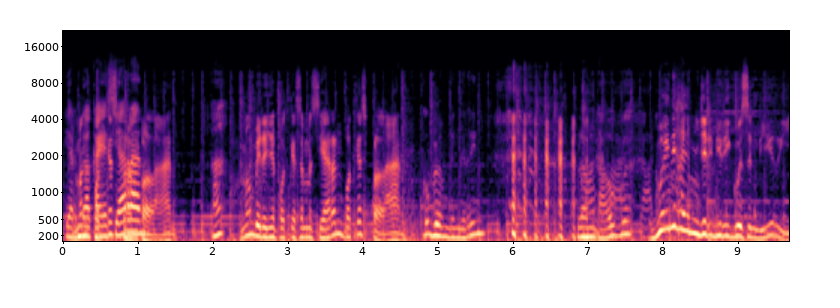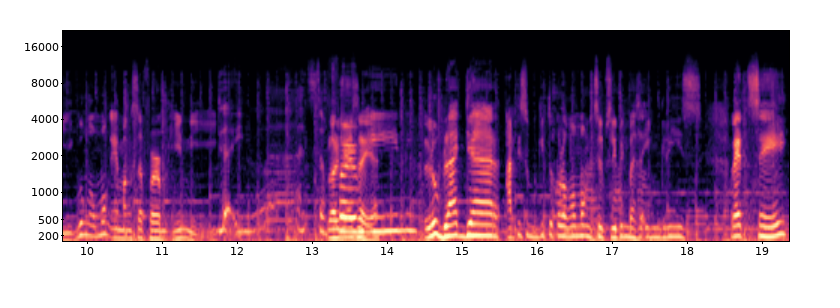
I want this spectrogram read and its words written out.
biar nggak kayak podcast siaran. pelan-pelan? Hah? Emang bedanya podcast sama siaran? Podcast pelan. Gue belum dengerin. belum tahu gue. Gue ini hanya menjadi diri gue sendiri. Gue ngomong emang sefirm ini. Ya Luar sefirm biasa ya. ini. Lu belajar artis begitu kalau ngomong selip-selipin bahasa Inggris. Let's say,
